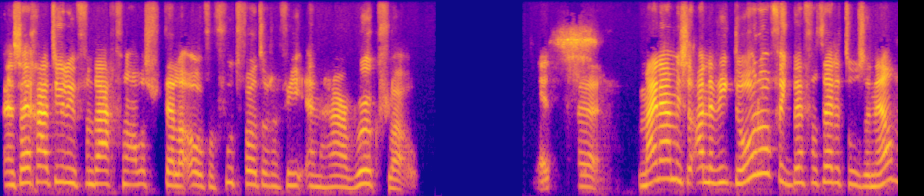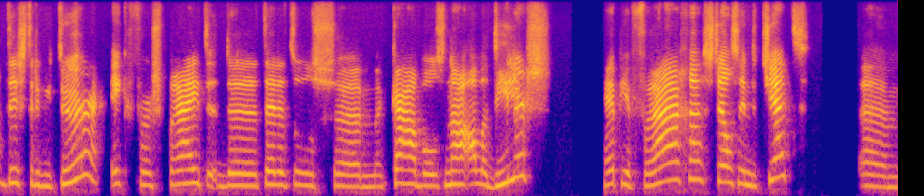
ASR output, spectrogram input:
En zij gaat jullie vandaag van alles vertellen over foodfotografie en haar workflow. Yes. Eh, mijn naam is Annewiek Doorhoff. Ik ben van TED-tools NL, de distributeur. Ik verspreid de TED-tools ehm, kabels naar alle dealers. Heb je vragen, stel ze in de chat. Ehm,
